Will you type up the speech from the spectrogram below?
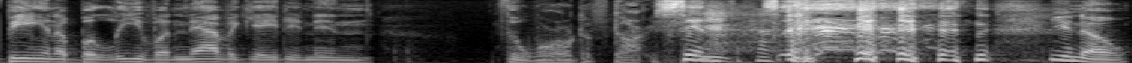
being a believer, navigating in the world of dark sin? you know,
